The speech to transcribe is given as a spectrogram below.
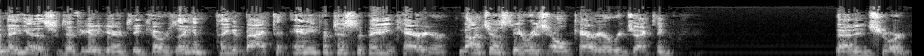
and they get a certificate of guaranteed coverage, they can take it back to any participating carrier, not just the original carrier rejecting that insured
